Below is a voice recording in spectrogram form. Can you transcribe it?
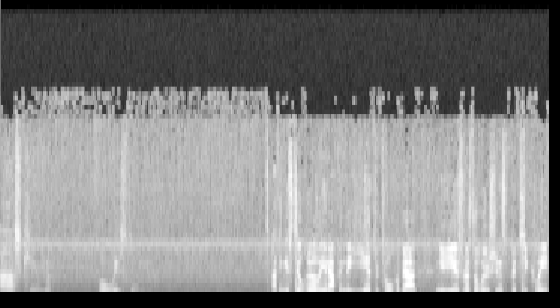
ask him for wisdom. I think it's still early enough in the year to talk about New Year's resolutions, particularly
